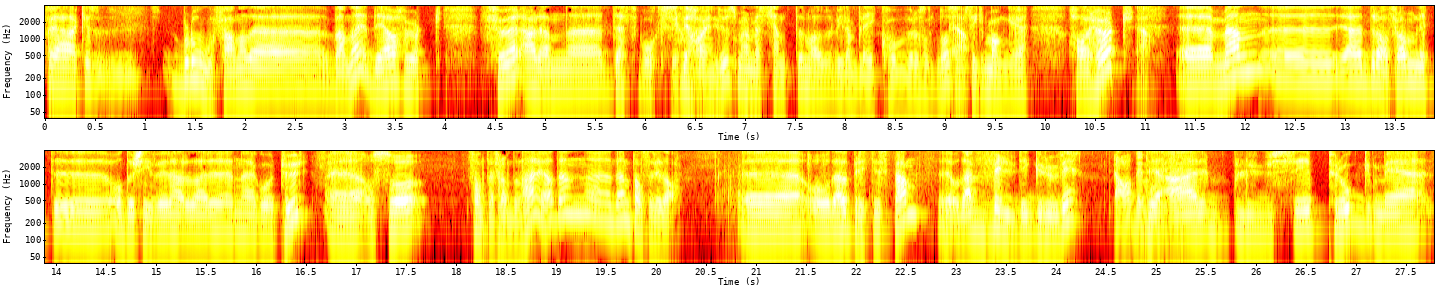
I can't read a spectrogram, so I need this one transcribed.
for jeg er ikke blodfan av det bandet. Det jeg har hørt før, er den eh, Death Walks Behind You, som er den mest kjente, med William Blake-cover og sånt nå, som Ja. sikkert mange har hørt. Ja. Eh, men eh, jeg drar fram litt Odde-skiver her og der når jeg går tur. Og så fant jeg fram den her. Ja, den, den passer i dag. Og det er et britisk band, og det er veldig groovy. Ja, det må Det vi si. er bluesy prog med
